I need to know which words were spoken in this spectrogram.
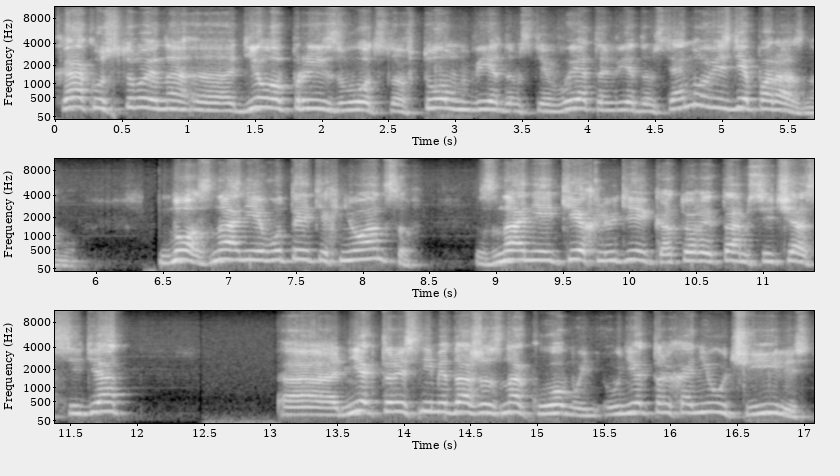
как устроено э, дело производства в том ведомстве, в этом ведомстве, оно везде по-разному. Но знание вот этих нюансов, знание тех людей, которые там сейчас сидят – некоторые с ними даже знакомы, у некоторых они учились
